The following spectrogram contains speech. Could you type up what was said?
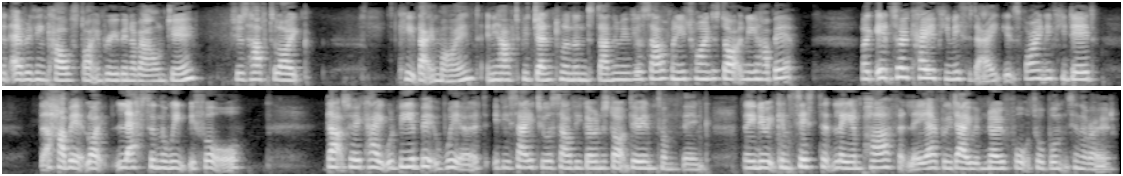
then everything else start improving around you. You just have to like keep that in mind and you have to be gentle and understanding with yourself when you're trying to start a new habit. Like it's okay if you miss a day. It's fine if you did the habit like less than the week before. That's okay. It would be a bit weird if you say to yourself you're going to start doing something, then you do it consistently and perfectly every day with no faults or bumps in the road.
